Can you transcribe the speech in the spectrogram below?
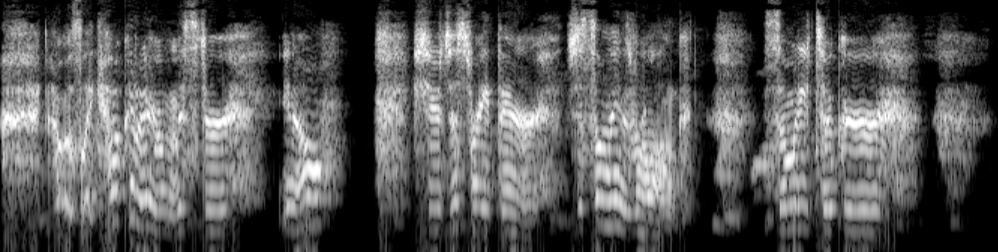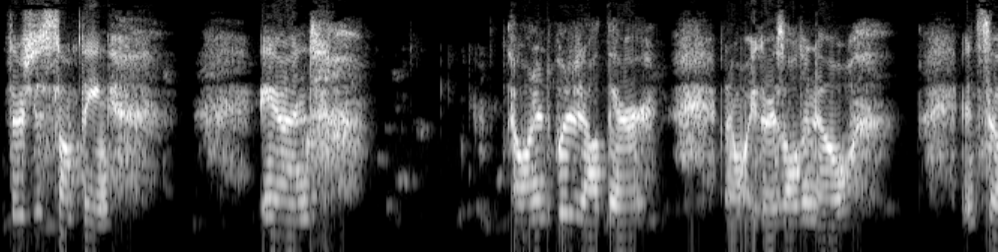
I was like, how could I have missed her? You know? She was just right there. Just something's wrong. Somebody took her. There's just something. And I wanted to put it out there, and I want you guys all to know. And so,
